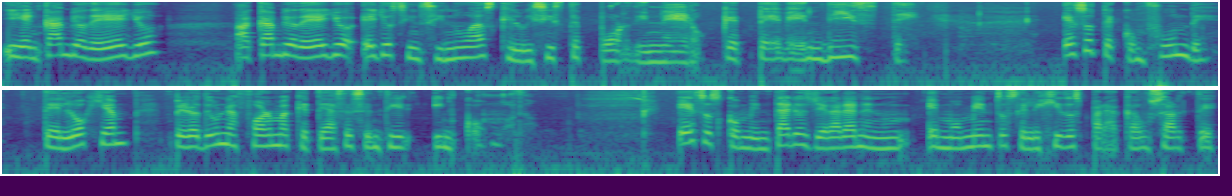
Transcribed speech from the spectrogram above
Y en cambio de ello, a cambio de ello, ellos insinúas que lo hiciste por dinero, que te vendiste. Eso te confunde, te elogian, pero de una forma que te hace sentir incómodo. Esos comentarios llegarán en, en momentos elegidos para causarte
